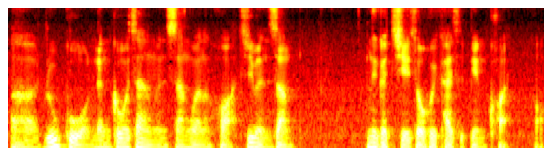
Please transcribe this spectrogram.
呃，如果能够站稳三万的话，基本上那个节奏会开始变快哦。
